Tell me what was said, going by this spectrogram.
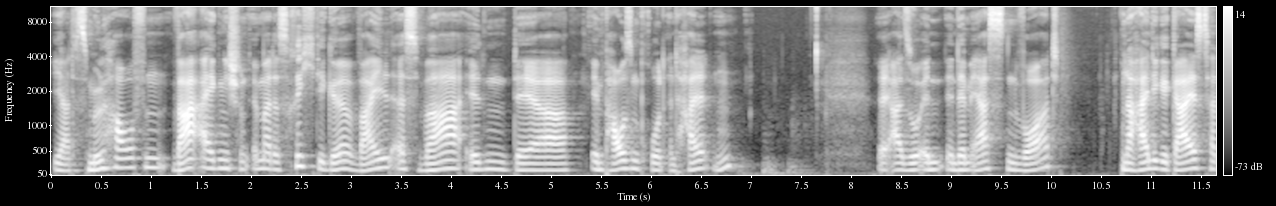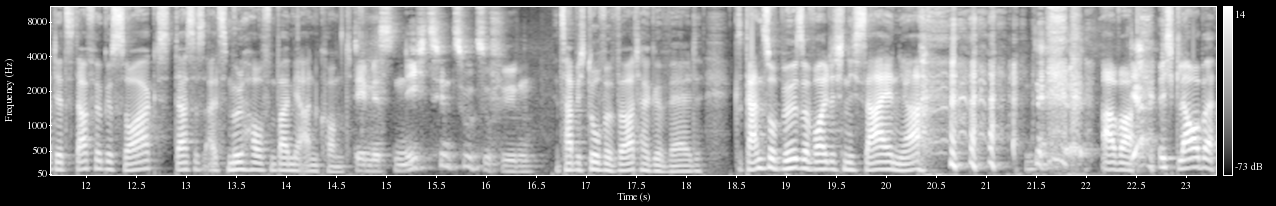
ja, das Müllhaufen war eigentlich schon immer das Richtige, weil es war in der, im Pausenbrot enthalten. Äh, also in, in dem ersten Wort. Und der Heilige Geist hat jetzt dafür gesorgt, dass es als Müllhaufen bei mir ankommt. Dem ist nichts hinzuzufügen. Jetzt habe ich doofe Wörter gewählt. Ganz so böse wollte ich nicht sein, ja. Aber ja. ich glaube,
